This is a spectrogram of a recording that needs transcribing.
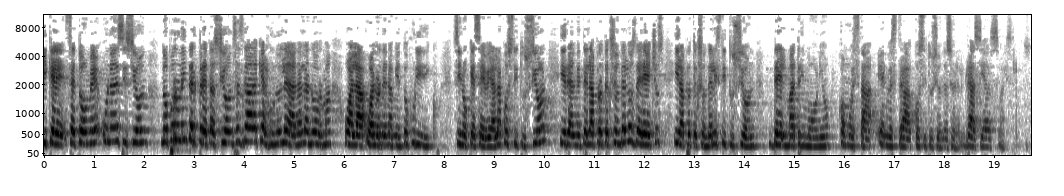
y que se tome una decisión no por una interpretación sesgada que algunos le dan a la norma o, al ordenamiento jurídico, sino que se vea la Constitución y realmente la protección de los derechos y la protección de la institución del matrimonio como está en nuestra Constitución Nacional. Gracias, magistrados.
